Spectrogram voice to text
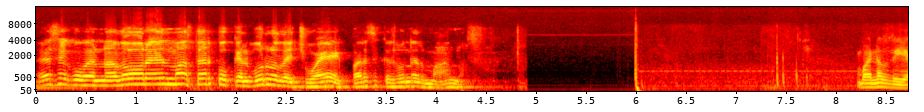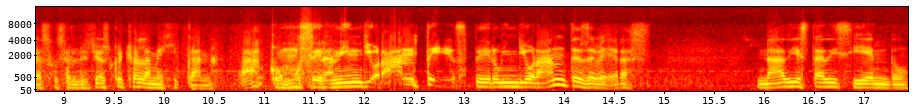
Ese gobernador es más terco que el burro de Chuec. Parece que son hermanos. Buenos días, José Luis. Yo escucho a la mexicana. Ah, cómo serán indiorantes, pero indiorantes de veras. Nadie está diciendo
